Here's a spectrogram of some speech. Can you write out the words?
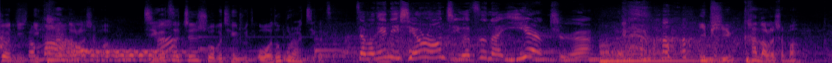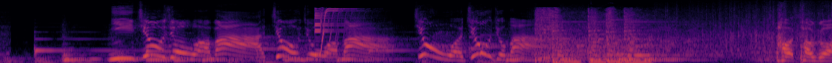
就你你看到了什么？几个字真说不清楚，我都不知道几个字。怎么给你形容几个字呢？一页纸，一平看到了什么？你救救我吧，救救我吧，救我舅舅吧。涛涛哥，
